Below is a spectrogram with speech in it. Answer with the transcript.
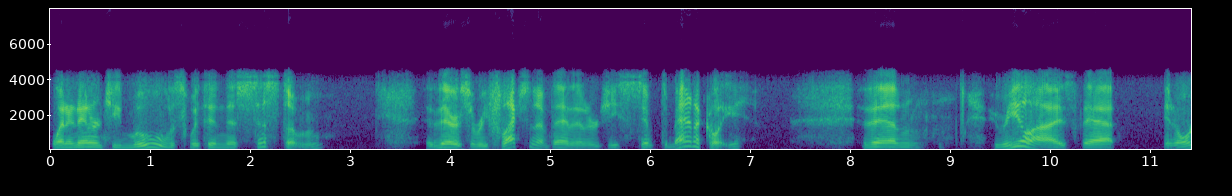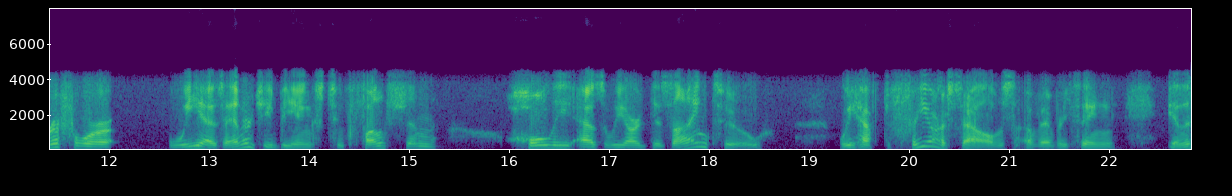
when an energy moves within this system, there's a reflection of that energy symptomatically, then realize that in order for we as energy beings to function wholly as we are designed to, we have to free ourselves of everything in the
